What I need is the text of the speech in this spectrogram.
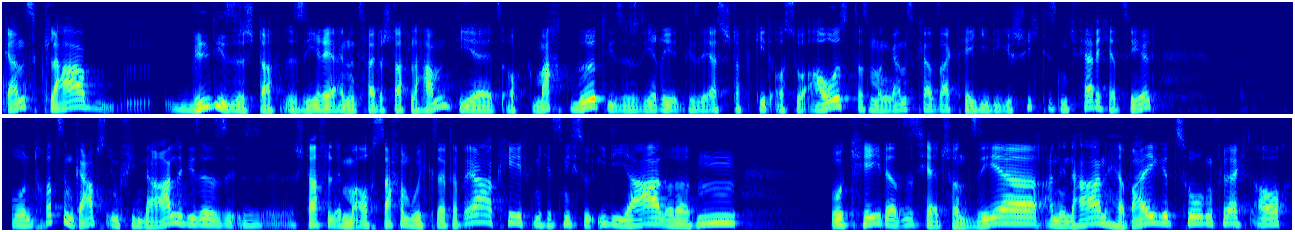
ganz klar will diese Staffel, Serie eine zweite Staffel haben, die ja jetzt auch gemacht wird. Diese Serie, diese erste Staffel geht auch so aus, dass man ganz klar sagt, hey, hier die Geschichte ist nicht fertig erzählt. Und trotzdem gab es im Finale dieser Staffel immer auch Sachen, wo ich gesagt habe, ja, okay, finde ich jetzt nicht so ideal oder hm, okay, das ist ja jetzt schon sehr an den Haaren herbeigezogen vielleicht auch.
